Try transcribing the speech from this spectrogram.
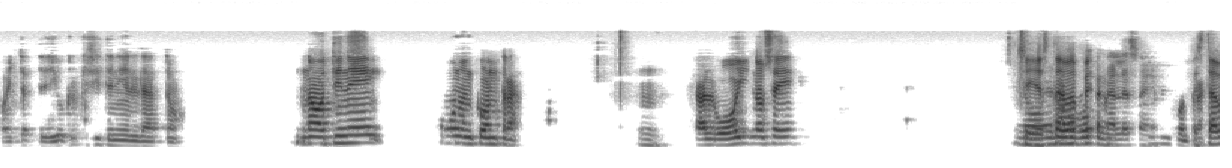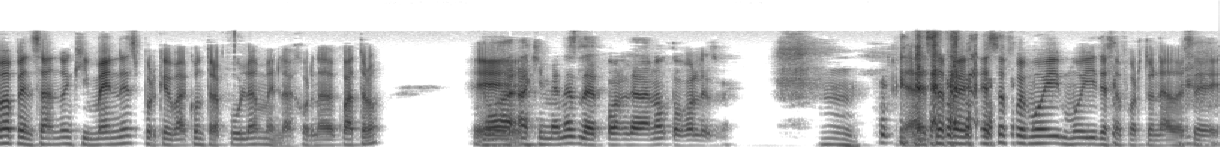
Ahorita te digo, creo que sí tenía el dato. No, tiene uno en contra. Mm. Salvo hoy, no sé. Sí, estaba, penales, estaba pensando en Jiménez porque va contra Fulham en la jornada 4. Eh, a, Jiménez le, le dan autogoles, güey. Mm, eso, fue, eso fue muy, muy desafortunado ese,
